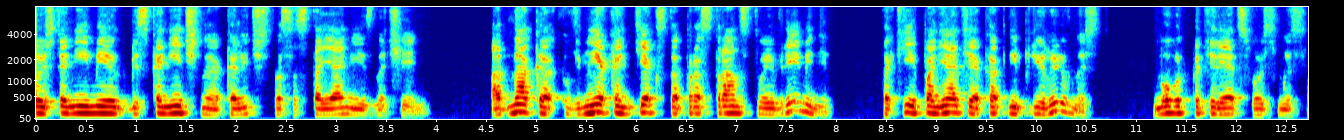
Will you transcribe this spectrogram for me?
То есть они имеют бесконечное количество состояний и значений. Однако вне контекста пространства и времени такие понятия, как непрерывность, могут потерять свой смысл.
